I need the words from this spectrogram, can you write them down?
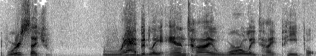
If we're such rabidly anti-worldly type people,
